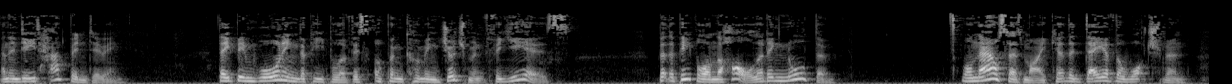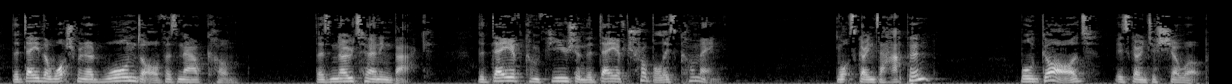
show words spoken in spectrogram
and indeed had been doing. They'd been warning the people of this up and coming judgment for years. But the people on the whole had ignored them. Well, now, says Micah, the day of the watchman, the day the watchman had warned of, has now come. There's no turning back. The day of confusion, the day of trouble is coming. What's going to happen? Well, God is going to show up.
